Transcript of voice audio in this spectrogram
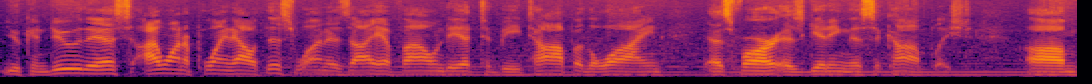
you can do this. I want to point out this one as I have found it to be top of the line as far as getting this accomplished. Um,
